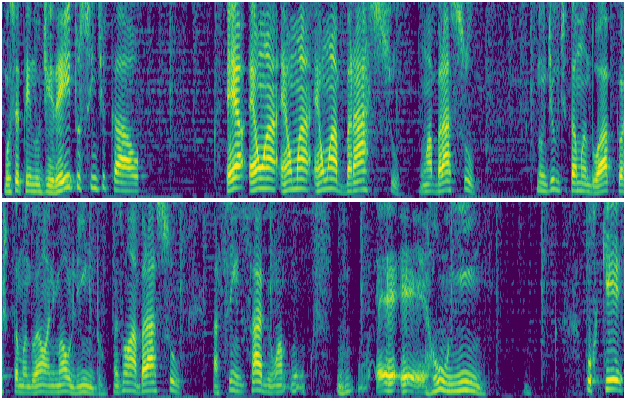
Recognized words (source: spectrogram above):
você tem no direito sindical. É, é, uma, é, uma, é um abraço um abraço, não digo de tamanduá, porque eu acho que tamanduá é um animal lindo, mas um abraço assim, sabe, um, um, é, é, ruim. Porque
